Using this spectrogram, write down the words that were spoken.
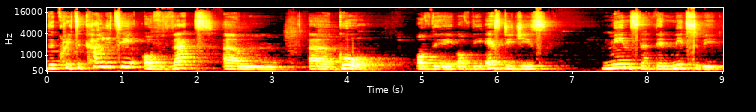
the criticality of that um, uh, goal of the, of the SDGs means that there needs to be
